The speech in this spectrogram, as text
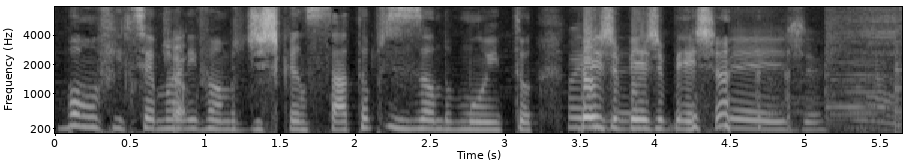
Bom fim de semana Tchau. e vamos descansar. Tô precisando muito. Pois beijo, é. beijo, beijo. Beijo.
